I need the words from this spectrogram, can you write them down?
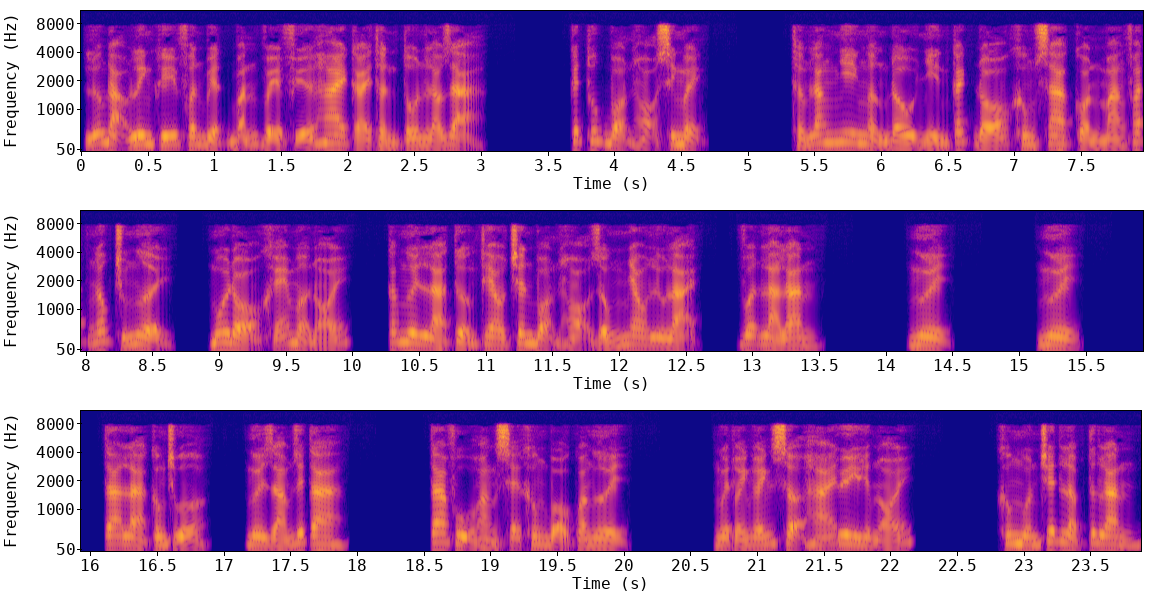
Lưỡng đạo linh khí phân biệt bắn về phía hai cái thần tôn láo giả. Kết thúc bọn họ sinh mệnh. Thẩm lăng nhi ngẩng đầu nhìn cách đó không xa còn mang phát ngốc chúng người, môi đỏ khẽ mở nói, các ngươi là tưởng theo chân bọn họ giống nhau lưu lại, vẫn là lan. Ngươi, ngươi, ta là công chúa, ngươi dám giết ta. Ta phụ hoàng sẽ không bỏ qua ngươi. Nguyệt oánh oánh sợ hãi uy hiếp nói. Không muốn chết lập tức lăn,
